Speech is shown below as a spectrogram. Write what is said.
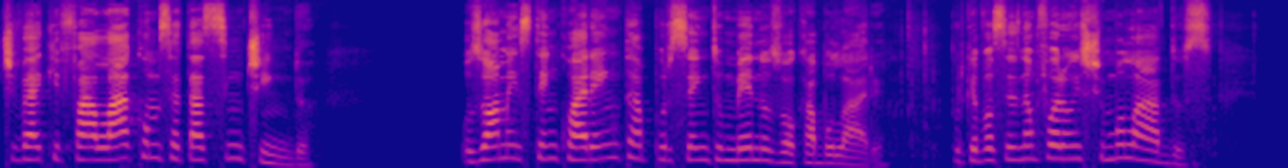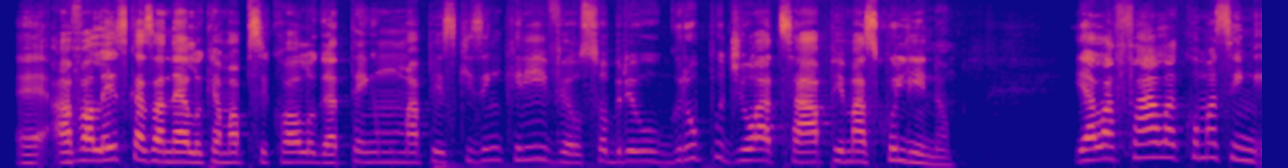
tiver que falar como você está se sentindo, os homens têm 40% menos vocabulário, porque vocês não foram estimulados. É, a Valesca Casanello, que é uma psicóloga, tem uma pesquisa incrível sobre o grupo de WhatsApp masculino. E ela fala como assim,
